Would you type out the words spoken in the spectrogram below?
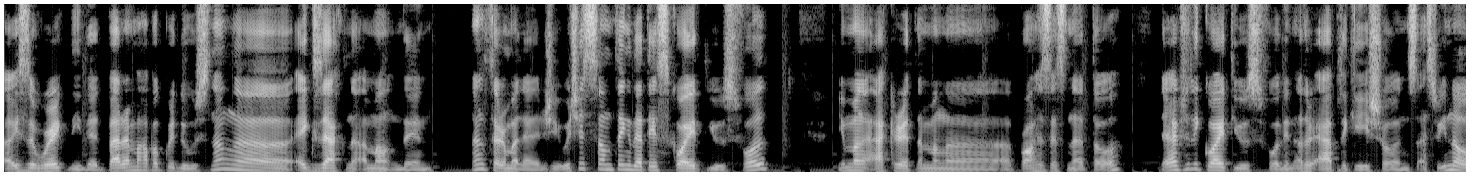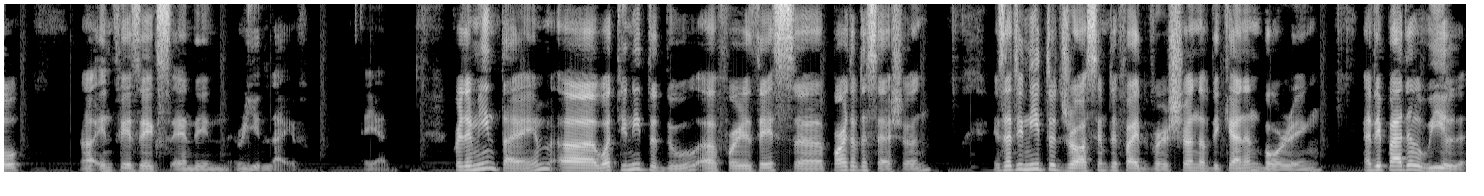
uh, is the work needed para makapag-produce ng uh, exact na amount din ng thermal energy which is something that is quite useful yung mga accurate na mga processes na to, they're actually quite useful in other applications as we know uh, in physics and in real life. Ayan. For the meantime, uh, what you need to do uh, for this uh, part of the session is that you need to draw a simplified version of the cannon boring and the paddle wheel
